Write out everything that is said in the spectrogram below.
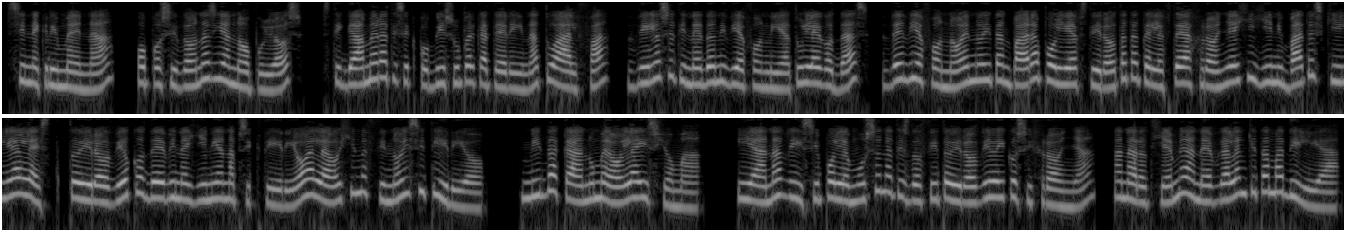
Συνεκριμένα, ο Ποσειδώνας Γιαννόπουλος, στην κάμερα της εκπομπής Σούπερ Κατερίνα του Α, δήλωσε την έντονη διαφωνία του λέγοντας «Δεν διαφωνώ ενώ ήταν πάρα πολύ αυστηρότα τα τελευταία χρόνια έχει γίνει μπάτες σκύλια λεστ. Το Ηρώδιο κοντεύει να γίνει αναψυκτήριο αλλά όχι με φθηνό εισιτήριο. Μην τα κάνουμε όλα ίσιωμα. Η Άννα Βύση πολεμούσε να της δοθεί το ηρώδιο 20 χρόνια, αναρωτιέμαι αν έβγαλαν και τα μαντήλια.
